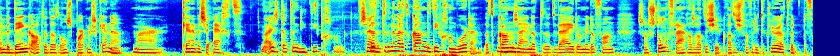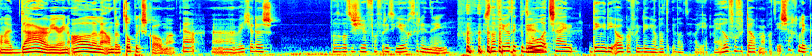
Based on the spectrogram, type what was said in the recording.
en we denken altijd dat we onze partners kennen, maar kennen we ze echt? Maar is dat dan die diepgang? Zijn Dat, dat- nee, maar dat kan de diepgang worden. Dat kan Mhm. zijn dat, dat wij door middel van zo'n stomme vraag als wat is, je, wat is je favoriete kleur, dat we vanuit daar weer in allerlei andere topics komen. Ja. Eh, weet je, dus wat, wat is je favoriete jeugdherinnering? Snap je wat ik bedoel? Ja. Het zijn dingen die ook waarvan ik denk, ja, wat, wat, je hebt me heel veel verteld, maar wat is eigenlijk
